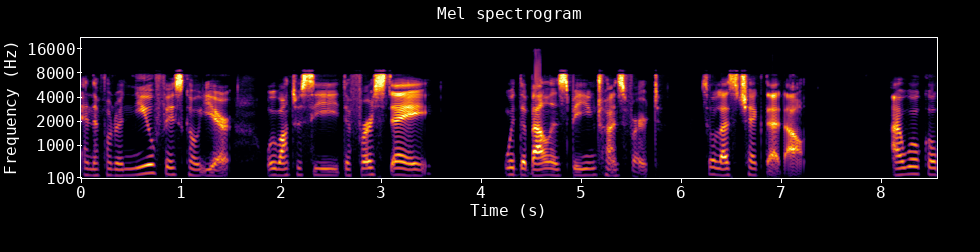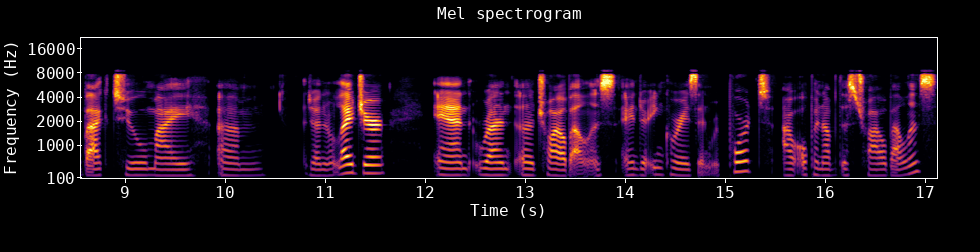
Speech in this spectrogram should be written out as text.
And then for the new fiscal year, we want to see the first day with the balance being transferred. So let's check that out. I will go back to my um, general ledger and run a trial balance. Under inquiries and report, I'll open up this trial balance.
